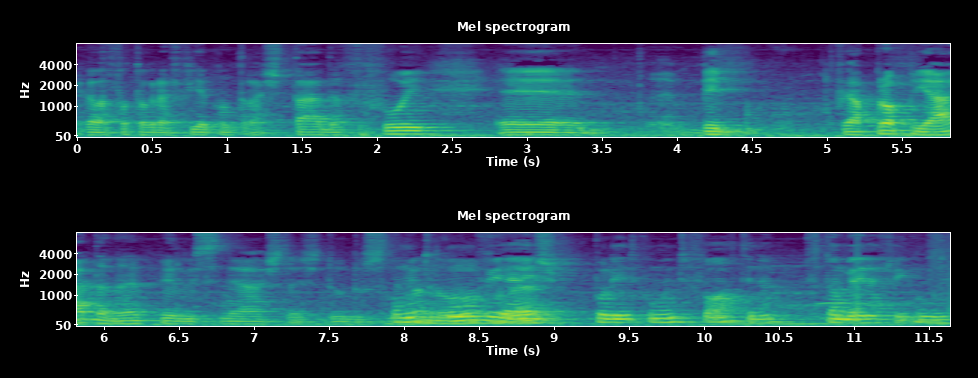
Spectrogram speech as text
aquela fotografia contrastada, foi é, foi apropriada né, pelos cineastas do, do cinema muito novo. Com um viés né? político muito forte, né? Também, né, Fica um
